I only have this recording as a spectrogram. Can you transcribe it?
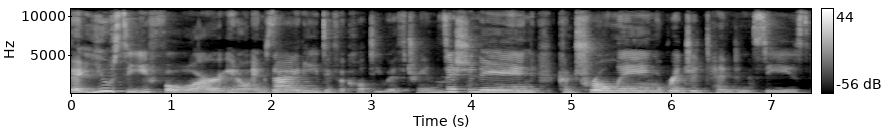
that you see for you know anxiety difficulty with mm-hmm. transitioning controlling rigid tendencies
